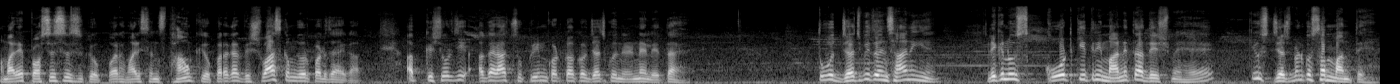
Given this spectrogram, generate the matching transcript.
हमारे प्रोसेस के ऊपर, हमारी संस्थाओं के ऊपर अगर विश्वास कमज़ोर पड़ जाएगा। अब किशोर जी, अगर आज सुप्रीम कोर्ट का कोई जज कोई निर्णय लेता है तो वो जज भी तो इंसान ही है। लेकिन उस कोर्ट की इतनी मान्यता देश में है कि उस जजमेंट को सब मानते हैं।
